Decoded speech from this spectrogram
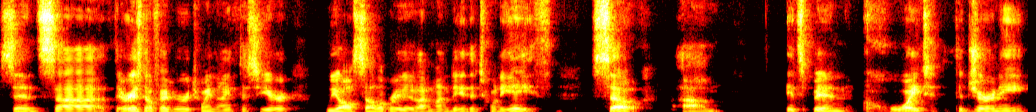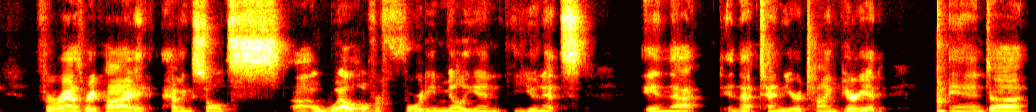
since uh, there is no February 29th this year, we all celebrated on Monday, the 28th. So um, it's been quite the journey for Raspberry Pi, having sold uh, well over 40 million units in that in that 10 year time period. And uh,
